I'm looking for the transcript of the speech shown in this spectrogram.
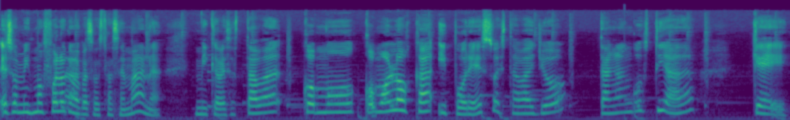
eso mismo fue lo que me pasó esta semana. Mi cabeza estaba como, como loca y por eso estaba yo tan angustiada que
